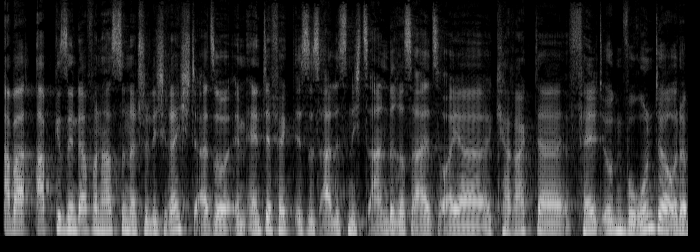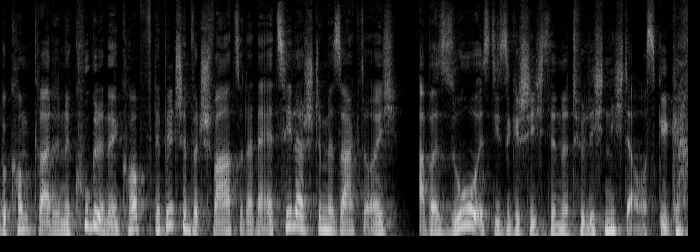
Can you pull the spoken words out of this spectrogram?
Aber abgesehen davon hast du natürlich recht. Also im Endeffekt ist es alles nichts anderes als euer Charakter fällt irgendwo runter oder bekommt gerade eine Kugel in den Kopf, der Bildschirm wird schwarz oder eine Erzählerstimme sagt euch, aber so ist diese Geschichte natürlich nicht ausgegangen.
